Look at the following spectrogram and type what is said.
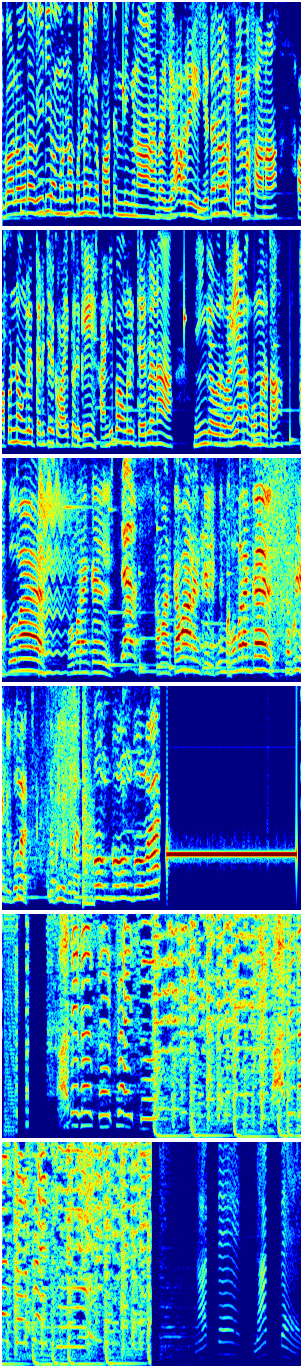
இவளோட வீடியோ முன்ன பின்ன நீங்கள் பார்த்துருந்தீங்கன்னா இவள் யார்? எதனால் ஃபேமஸ் ஆனா? அப்படின்னு உங்களுக்கு தெரிஞ்சிருக்க வாய்ப்பு இருக்குது கண்டிப்பாக உங்களுக்கு தெரிலனா நீங்கள் ஒரு வகையான பூமர் தான். Boomer boomer uncle yes come on come on uncle boomer uncle எப்படி அங்கிள் பூமர் எப்படி பூமர் பூம் பூம் பூமர் அதுதான் சர்ப்ரைஸ் அதுதான் surprise Not bad, not bad.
